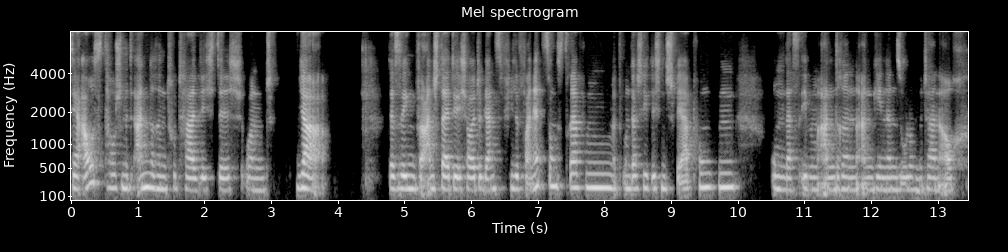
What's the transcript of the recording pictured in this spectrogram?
der Austausch mit anderen total wichtig. Und ja, deswegen veranstalte ich heute ganz viele Vernetzungstreffen mit unterschiedlichen Schwerpunkten, um das eben anderen angehenden Solomüttern auch,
